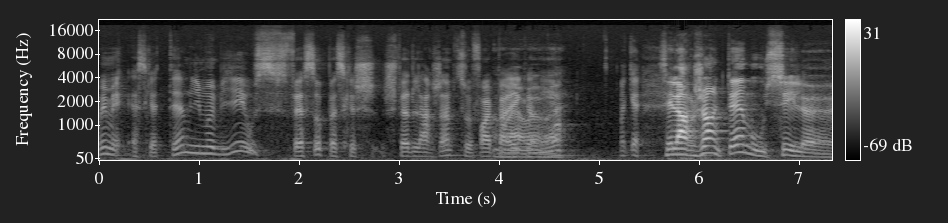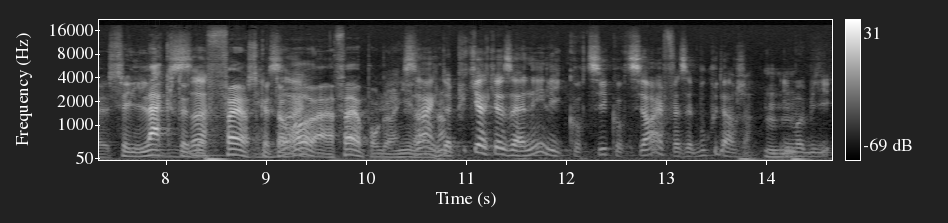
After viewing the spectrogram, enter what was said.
Oui, mais est-ce que tu aimes l'immobilier ou si tu fais ça parce que je, je fais de l'argent puis tu veux faire pareil Ouais, comme ouais, moi? ouais. C'est l'argent que t'aimes ou c'est l'acte de faire ce que tu auras à faire pour gagner Exact. l'argent? Depuis quelques années, les courtiers courtières faisaient beaucoup d'argent Mhm. immobilier.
